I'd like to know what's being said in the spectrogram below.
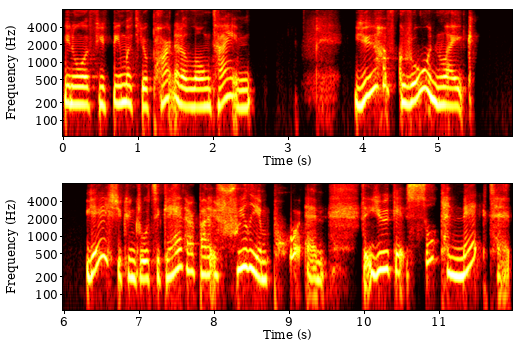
You know, if you've been with your partner a long time, you have grown like yes, you can grow together, but it's really important that you get so connected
